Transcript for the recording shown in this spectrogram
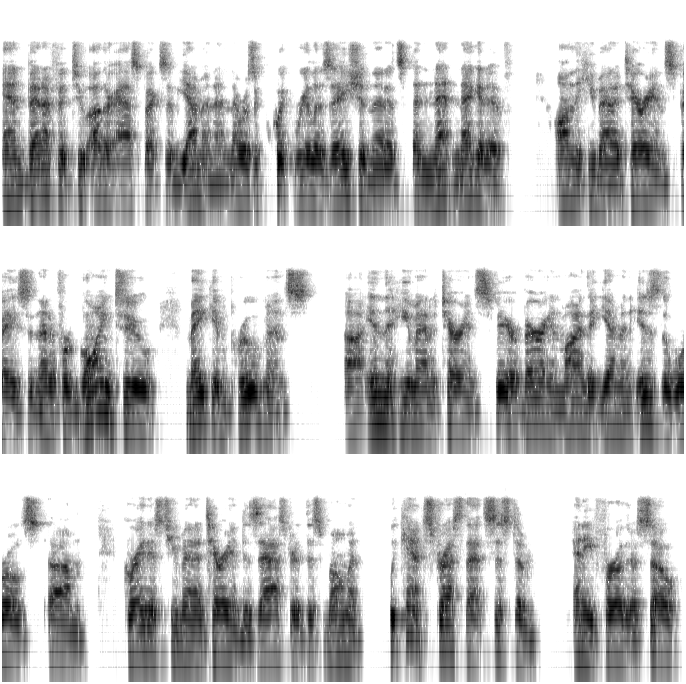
And benefit to other aspects of Yemen. And there was a quick realization that it's a net negative on the humanitarian space, and that if we're going to make improvements uh, in the humanitarian sphere, bearing in mind that Yemen is the world's um, greatest humanitarian disaster at this moment, we can't stress that system any further. So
